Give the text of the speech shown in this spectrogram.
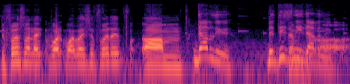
the first one like, what what was the first um W. The Disney W. uh,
